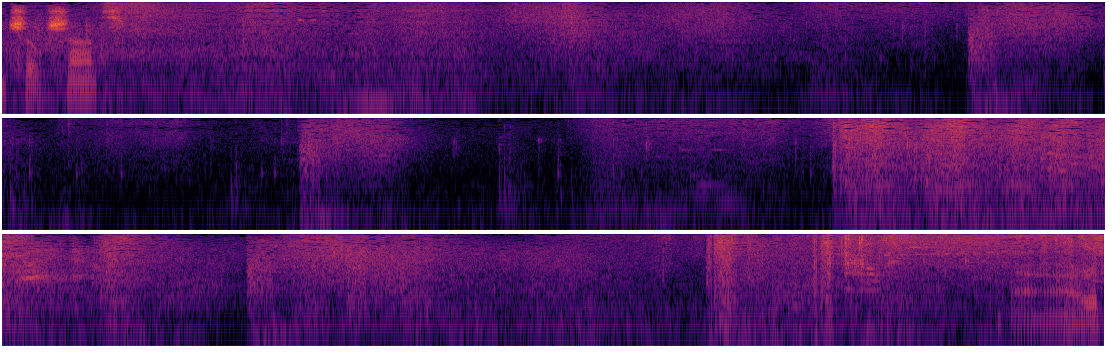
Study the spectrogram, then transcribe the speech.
I choke shots. Uh, rip.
